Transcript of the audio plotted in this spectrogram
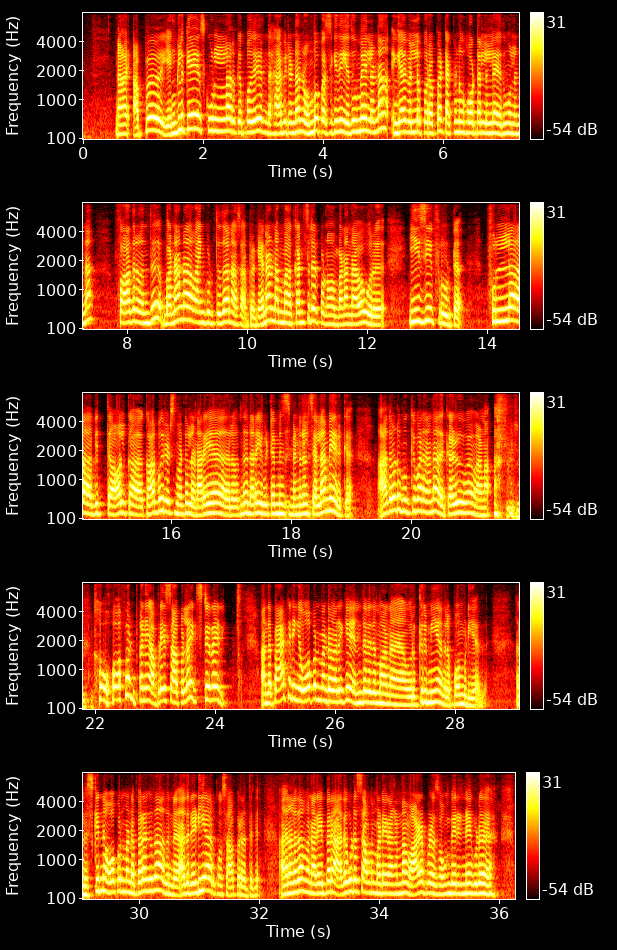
நான் அப்போ எங்களுக்கே ஸ்கூல்லாம் இருக்க போதே இந்த ஹேபிட் என்ன ரொம்ப பசிக்குது எதுவுமே இல்லைன்னா எங்கேயாவது வெளில போகிறப்ப டக்குன்னு ஹோட்டல் இல்லை எதுவும் இல்லைன்னா ஃபாதர் வந்து பனானா வாங்கி கொடுத்து தான் நான் சாப்பிட்ருக்கேன் ஏன்னா நம்ம கன்சிடர் பண்ணுவோம் பனானாவை ஒரு ஈஸி ஃப்ரூட்டு ஃபுல்லாக வித் ஆல் கா கார்போஹைட்ரேட்ஸ் மட்டும் இல்லை நிறைய அதில் வந்து நிறைய விட்டமின்ஸ் மினரல்ஸ் எல்லாமே இருக்குது அதோட முக்கியமான என்னென்னா அது கழுவவே வேணாம். ஓப்பன் பண்ணி அப்படியே சாப்பிடலாம். இட்ஸ் ஸ்டெரைல் அந்த பேக்கை நீங்கள் ஓப்பன் பண்ணுற வரைக்கும் எந்த விதமான ஒரு கிருமியும் அதில் போக முடியாது. அந்த ஸ்கின்னை ஓப்பன் பண்ண பிறகு தான் அது அது ரெடியாக இருக்கும் சாப்பிட்றதுக்கு. அதனால தான் அவங்க நிறைய பேர் அதை கூட சாப்பிட மாட்டேங்கிறாங்கன்னா வாழைப்பழ சோம்பேறினே கூட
